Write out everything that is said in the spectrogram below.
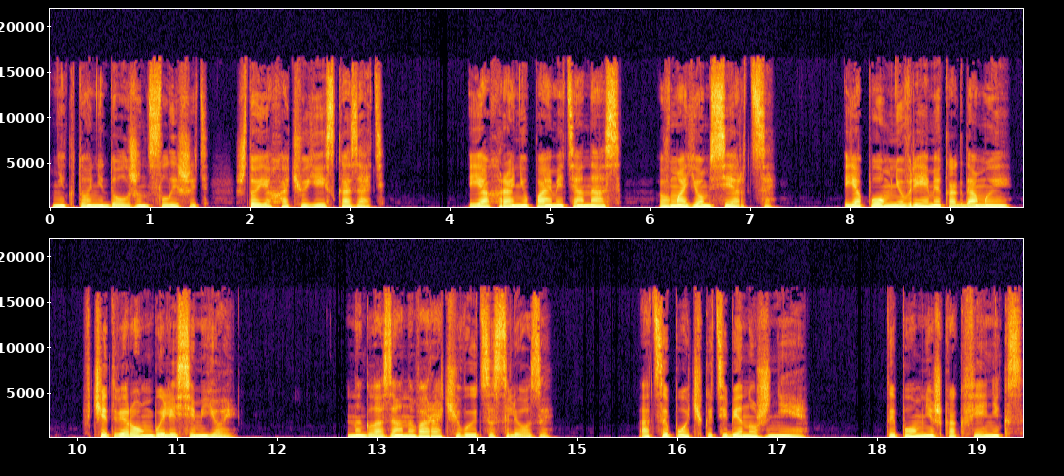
Никто не должен слышать, что я хочу ей сказать. Я храню память о нас в моем сердце. Я помню время, когда мы вчетвером были семьей. На глаза наворачиваются слезы. А цепочка тебе нужнее. Ты помнишь, как Феникс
